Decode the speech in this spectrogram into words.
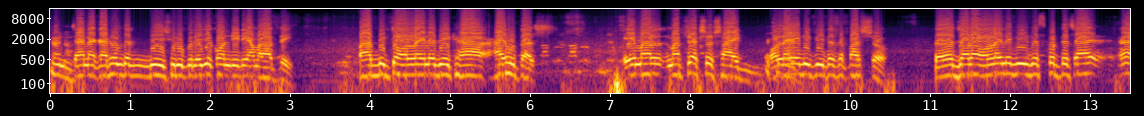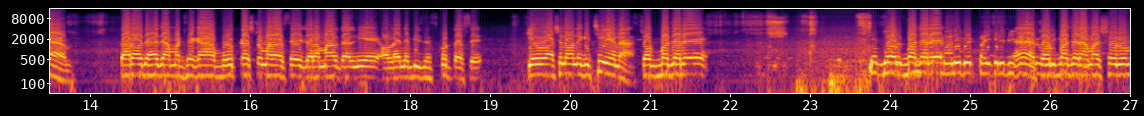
চায়না? চায়না কাঠলদের দিয়ে শুরু করে এই যে কোয়ান্টিটি আমার হাতেই। পাবলিক তো অনলাইনে দেখা, হাই হুতাশ। এই মাল মাত্র একশো ষাট। অনলাইনে বিক্রি হইতেছে পাঁচশো। তারা যারা অনলাইনে বিজনেস করতে চায় হ্যাঁ তারাও দেখা যায় আমার থেকে, বহুত কাস্টমার আছে যারা মাল টাল নিয়ে অনলাইনে বিজনেস করতেছে। কেউ আসলে অনেকে চিনে না। চক বাজারে চক বাজারে হ্যাঁ চক বাজারে আমার শোরুম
